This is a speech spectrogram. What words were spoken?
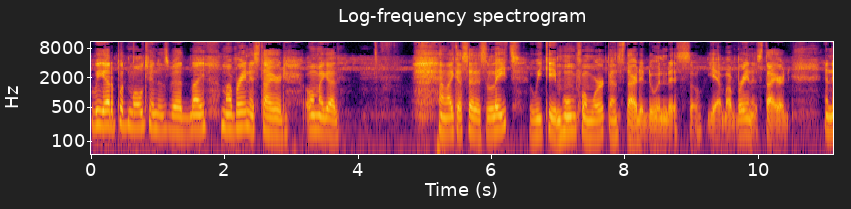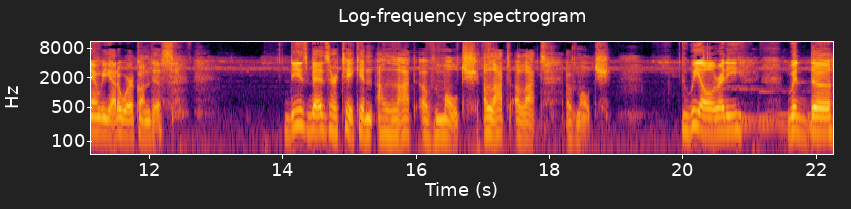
We gotta put mulch in this bed. My my brain is tired. Oh my God. And like I said, it's late. We came home from work and started doing this. So yeah, my brain is tired. And then we gotta work on this. These beds are taking a lot of mulch. A lot, a lot of mulch we already with the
